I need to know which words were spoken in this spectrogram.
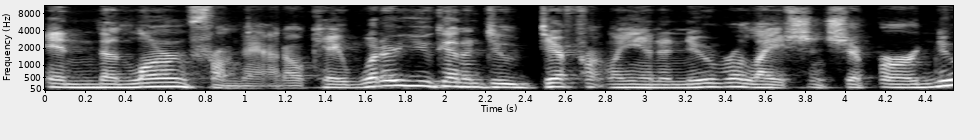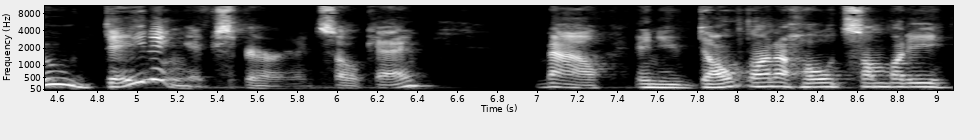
and then learn from that. Okay. What are you going to do differently in a new relationship or a new dating experience? Okay. Now, and you don't want to hold somebody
